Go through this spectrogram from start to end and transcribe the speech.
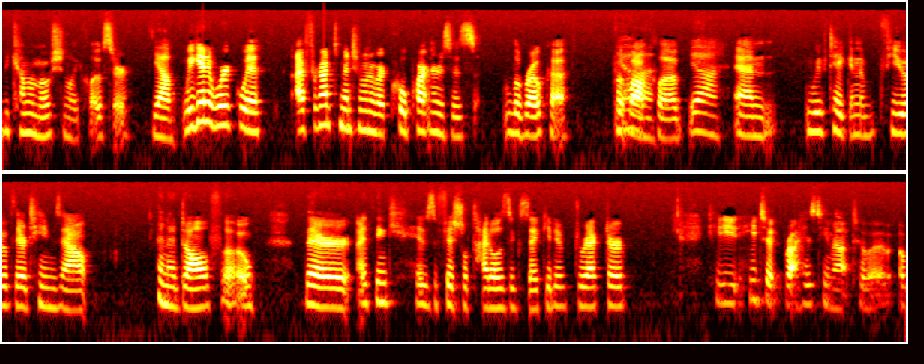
become emotionally closer. Yeah. We get to work with, I forgot to mention one of our cool partners is La Roca Football yeah. Club. Yeah. And we've taken a few of their teams out. And Adolfo, their, I think his official title is executive director. He, he took brought his team out to a, a,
